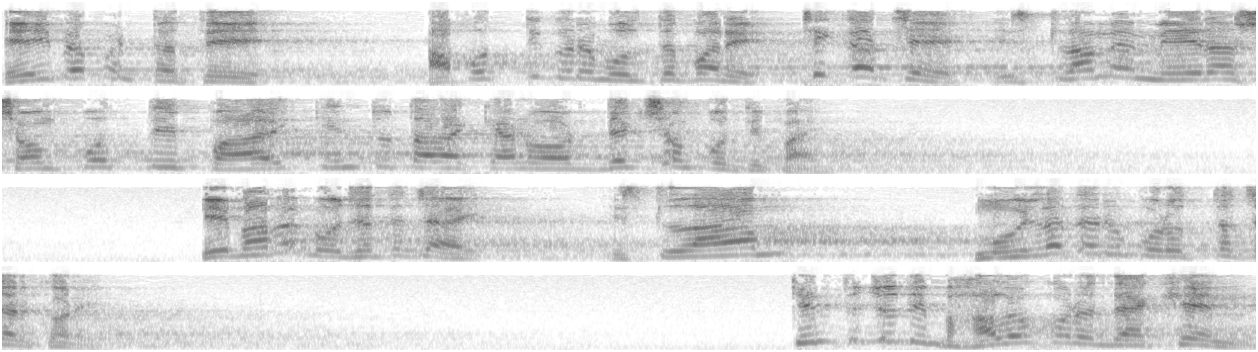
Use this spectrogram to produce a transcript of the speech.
এই ব্যাপারটাতে আপত্তি করে বলতে পারে, ঠিক আছে, ইসলামে মেয়েরা সম্পত্তি পায়, কিন্তু তারা কেন অর্ধেক সম্পত্তি পায়? এভাবে বোঝাতে চাই ইসলাম মহিলাদের উপর অত্যাচার করে। কিন্তু যদি ভালো করে দেখেন,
